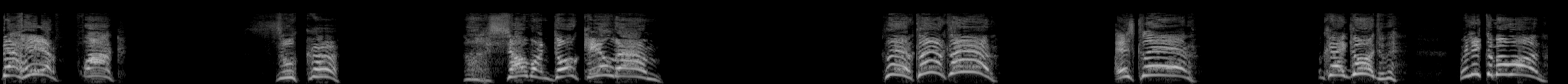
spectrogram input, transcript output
They're here! Fuck! Suka! Ah, Someone go kill them! Clear, clear, clear! It's clear! Okay, good! We- We need to move on!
